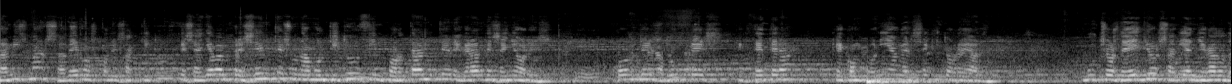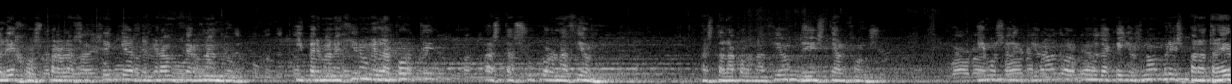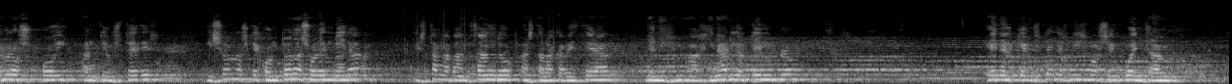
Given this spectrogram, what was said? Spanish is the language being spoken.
La misma sabemos con exactitud que se hallaban presentes una multitud importante de grandes señores, condes, duques, etcétera, que componían el séquito real. Muchos de ellos habían llegado de lejos para las exequias del gran Fernando y permanecieron en la corte hasta su coronación, hasta la coronación de este Alfonso. Hemos seleccionado algunos de aquellos nombres para traerlos hoy ante ustedes y son los que con toda solemnidad están avanzando hasta la cabecera del imaginario templo en el que ustedes mismos se encuentran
